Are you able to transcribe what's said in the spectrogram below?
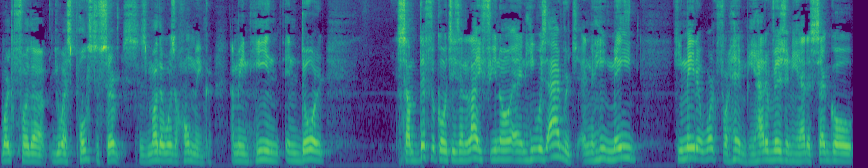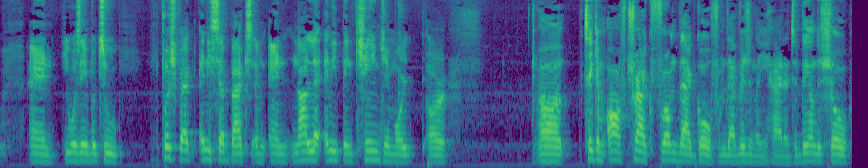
worked for the U.S. Postal Service. His mother was a homemaker. I mean, he endured some difficulties in life, you know, and he was average, and he made he made it work for him. He had a vision, he had a set goal, and he was able to push back any setbacks and and not let anything change him or or uh take him off track from that goal, from that vision that he had. And today on the show,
